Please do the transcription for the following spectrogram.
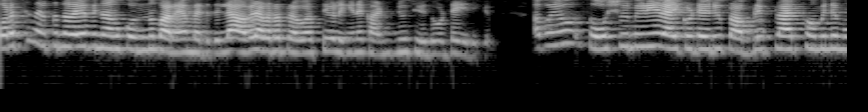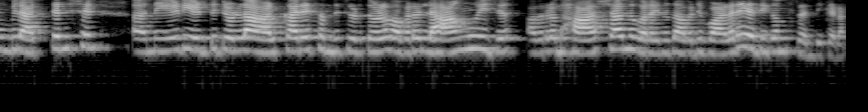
ഉറച്ചു നിൽക്കുന്നവരെ പിന്നെ നമുക്കൊന്നും പറയാൻ പറ്റത്തില്ല. അവർ അവരുടെ പ്രവർത്തികൾ ഇങ്ങനെ കണ്ടിന്യൂ ചെയ്തുകൊണ്ടേയിരിക്കും. അപ്പോൾ ഒരു സോഷ്യൽ മീഡിയയിലായിക്കോട്ടെ ഒരു പബ്ലിക് പ്ലാറ്റ്ഫോമിന്റെ മുമ്പിൽ അറ്റൻഷൻ നേടിയെടുത്തിട്ടുള്ള ആൾക്കാരെ സംബന്ധിച്ചിടത്തോളം അവരുടെ ലാംഗ്വേജ് അവരുടെ ഭാഷ എന്ന് പറയുന്നത് അവർ വളരെയധികം ശ്രദ്ധിക്കണം.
